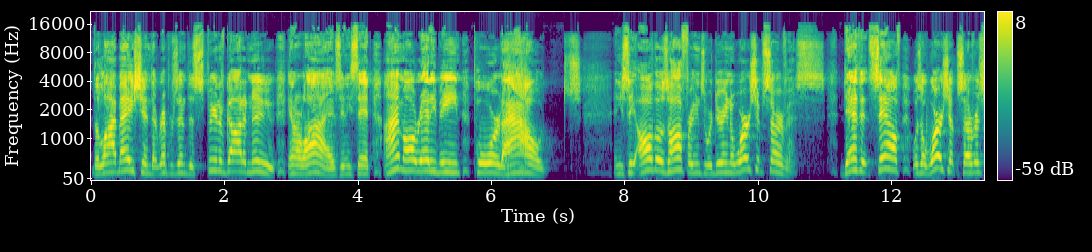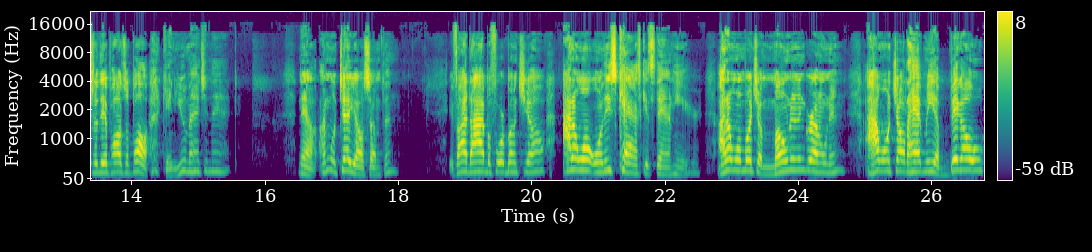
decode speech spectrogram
the libation that represented the Spirit of God anew in our lives. And he said, I'm already being poured out. And you see, all those offerings were during a worship service. Death itself was a worship service for the Apostle Paul. Can you imagine that? Now, I'm going to tell y'all something. If I die before a bunch of y'all, I don't want one of these caskets down here. I don't want a bunch of moaning and groaning. I want y'all to have me a big old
